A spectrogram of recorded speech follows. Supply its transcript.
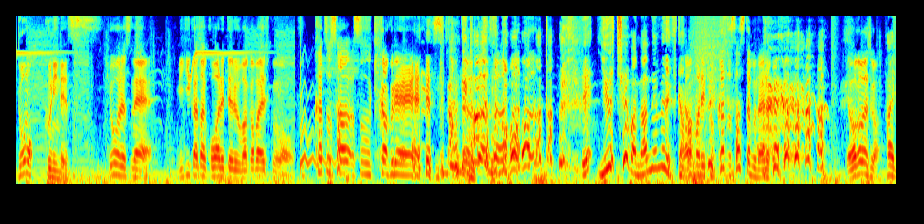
どうも、クニンです。今日はですね、右肩壊れてる若林くんを復活さす企画です。なんでかんですか え、YouTuber 何年目ですか？あんまり復活させたくないのか いや若林くん、はい。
